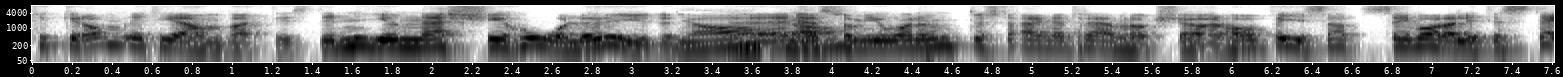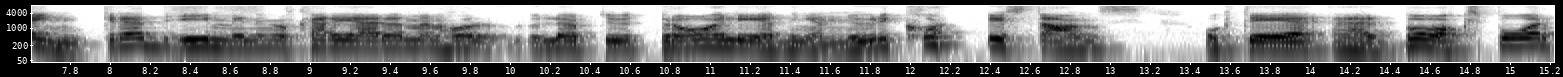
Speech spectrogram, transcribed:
tycker om lite grann faktiskt. Det är Nio Nash i Håleryd. Ja, en ja. häst som Johan Untersteiner tränar och kör. Har visat sig vara lite stänkrädd i inledningen av karriären, men har löpt ut bra i ledningen. Nu är det kort distans och det är bakspår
